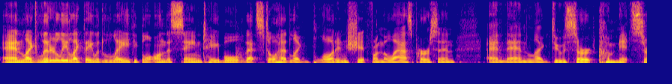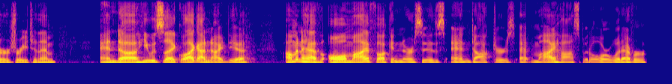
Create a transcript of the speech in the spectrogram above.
And like literally, like they would lay people on the same table that still had like blood and shit from the last person, and then like do cert commit surgery to them. And uh, he was like, "Well, I got an idea. I'm gonna have all my fucking nurses and doctors at my hospital or whatever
